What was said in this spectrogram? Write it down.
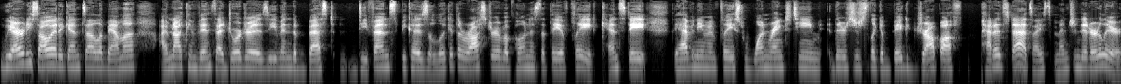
we already saw it against Alabama. I'm not convinced that Georgia is even the best defense because look at the roster of opponents that they have played. Kent State, they haven't even faced one ranked team. There's just like a big drop off. Padded stats. I mentioned it earlier.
